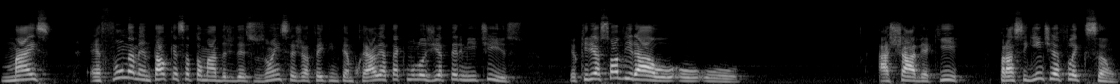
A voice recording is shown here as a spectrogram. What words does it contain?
Mas é fundamental que essa tomada de decisões seja feita em tempo real e a tecnologia permite isso. Eu queria só virar o, o, o a chave aqui para a seguinte reflexão.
